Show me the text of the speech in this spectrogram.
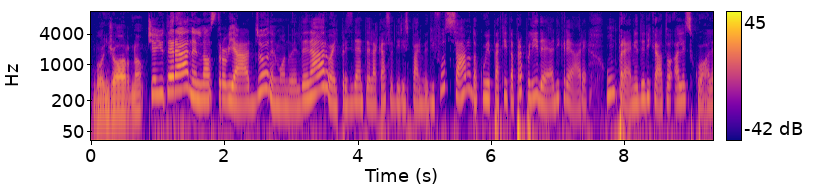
Buongiorno. Ci aiuterà nel nostro viaggio nel mondo del denaro, è il presidente della Cassa di risparmio di Fossano, da cui è partita proprio l'idea di creare un premio dedicato alle scuole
